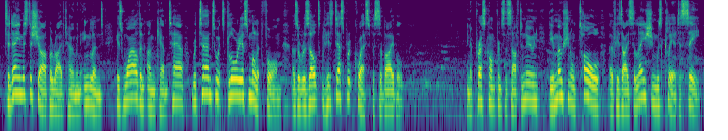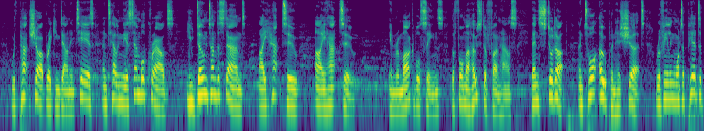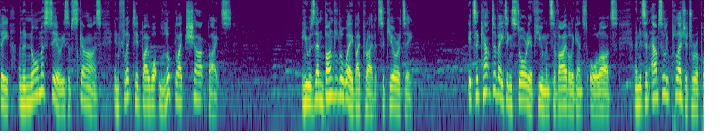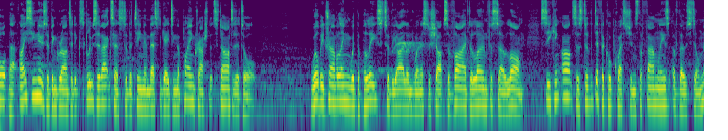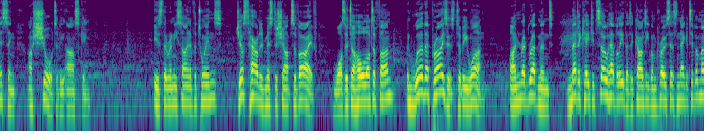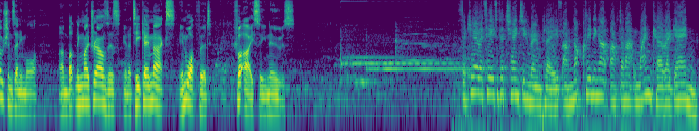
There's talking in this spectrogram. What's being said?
Today, Mr. Sharp arrived home in England. His wild and unkempt hair returned to its glorious mullet form as a result of his desperate quest for survival. In a press conference this afternoon, the emotional toll of his isolation was clear to see with Pat Sharp breaking down in tears and telling the assembled crowds, You don't understand, I had to, I had to. In remarkable scenes, the former host of Funhouse then stood up and tore open his shirt, revealing what appeared to be an enormous series of scars inflicted by what looked like shark bites. He was then bundled away by private security. It's a captivating story of human survival against all odds, and it's an absolute pleasure to report that IC News have been granted exclusive access to the team investigating the plane crash that started it all. We'll be travelling with the police to the island where Mr. Sharp survived alone for so long, seeking answers to the difficult questions the families of those still missing are sure to be asking. Is there any sign of the twins? Just how did Mr. Sharp survive? Was it a whole lot of fun? And were there prizes to be won? I'm Red Redmond, medicated so heavily that I can't even process negative emotions anymore. Unbuttoning my trousers in a TK Maxx in Watford for IC News. Security to the changing room, please. I'm not cleaning up after that wanker again.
